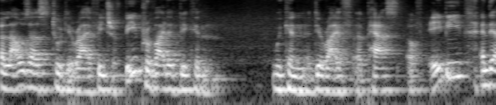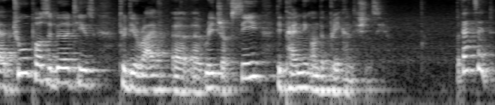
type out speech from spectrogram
allows us to derive reach of B provided we can we can derive a path of AB, and there are two possibilities to derive a, a reach of C depending on the preconditions here. But that's it.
